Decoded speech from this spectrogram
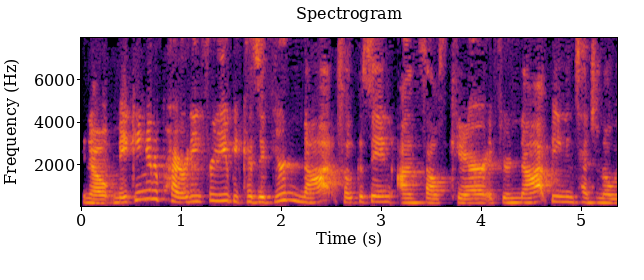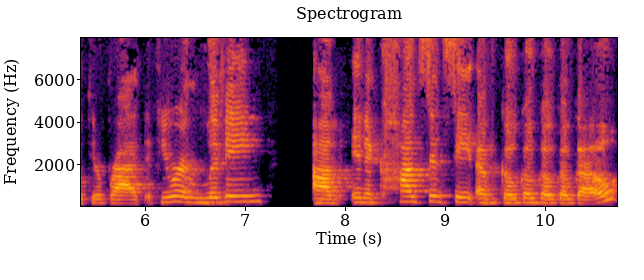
You know, making it a priority for you because if you're not focusing on self care, if you're not being intentional with your breath, if you are living um, in a constant state of go, go, go, go, go,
